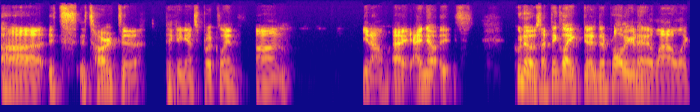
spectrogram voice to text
uh, it's it's hard to pick against Brooklyn. Um, you know, I I know it's who knows. I think like they're they're probably going to allow like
